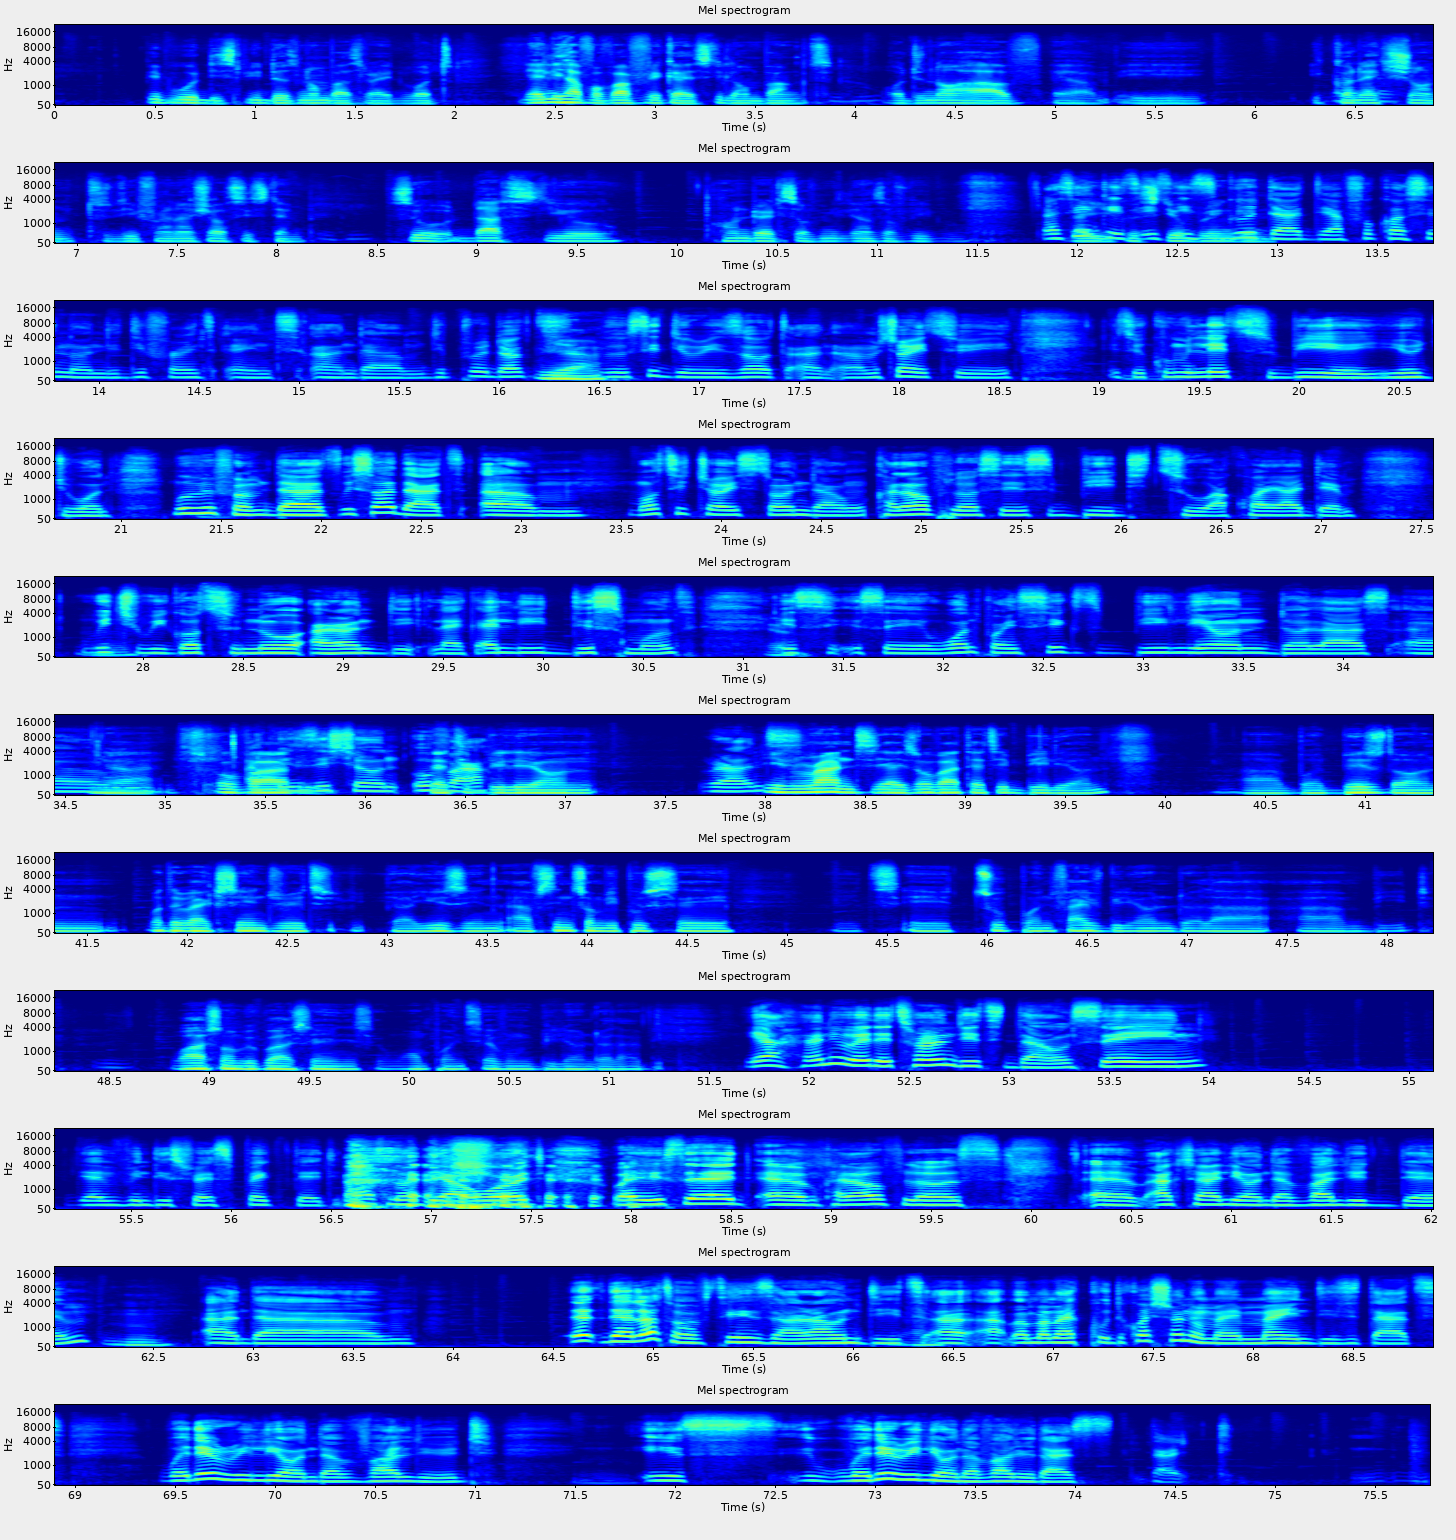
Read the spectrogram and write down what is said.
people would dispute those numbers, right? But nearly half of Africa is still unbanked or do not have um, a, a connection to the financial system. So that's still hundreds of millions of people. I think you it's, it's, it's good in. that they are focusing on the different ends and um, the product. Yeah. We'll see the result, and I'm sure it will it will accumulate to be a huge one. Moving from that, we saw that um, MultiChoice turned down Canal Plus's bid to acquire them, which we got to know around the like early this month. Yeah. It's it's a 1.6 billion dollars um, yeah, it's over acquisition 30 over billion. grants. In rands, yeah, it's over 30 billion. Uh, but based on whatever exchange rate you are using, I've seen some people say it's a 2.5 billion dollar um, bid, while some people are saying it's a 1.7 billion dollar bid. Yeah, anyway, they turned it down saying they have been disrespected. That's not their word. But they said um, Canal Plus um, actually undervalued them. Mm. And um, there, there are a lot of things around it. Uh, uh, my, my, the question on my mind is that were they really undervalued? Is were they really undervalued as like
